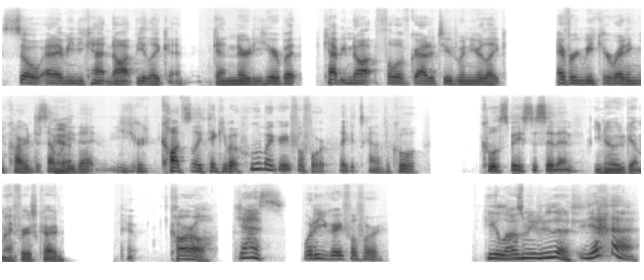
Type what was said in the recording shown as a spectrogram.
so, and I mean, you can't not be like, again, nerdy here, but can't be not full of gratitude when you're like, every week you're writing a card to somebody that you're constantly thinking about, who am I grateful for? Like, it's kind of a cool, cool space to sit in. You know who get my first card? Who? Carl. Yes. What are you grateful for? He allows me to do this. Yeah.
